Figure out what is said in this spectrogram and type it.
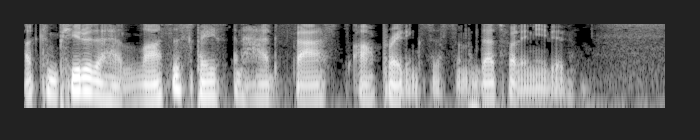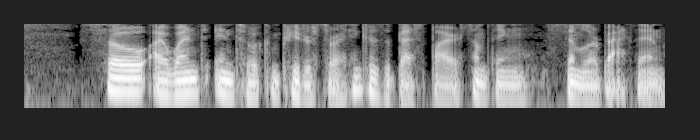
a computer that had lots of space and had fast operating system. That's what I needed. So I went into a computer store. I think it was a Best Buy or something similar back then.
